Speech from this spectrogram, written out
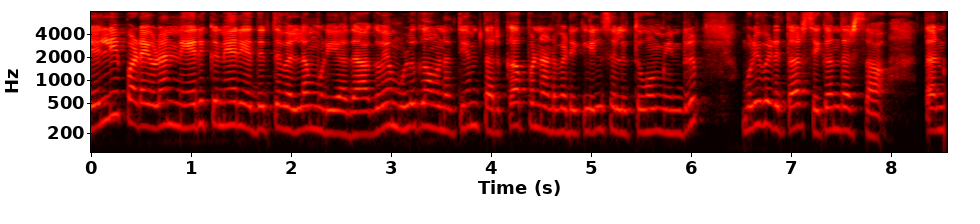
டெல்லி படையுடன் நேருக்கு நேர் எதிர்த்து வெல்ல முடியாது. ஆகவே முழு கவனத்தையும் தற்காப்பு நடவடிக்கையில் செலுத்துவோம் என்று முடிவெடுத்தார் சிகந்தர் ஷா. தன்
